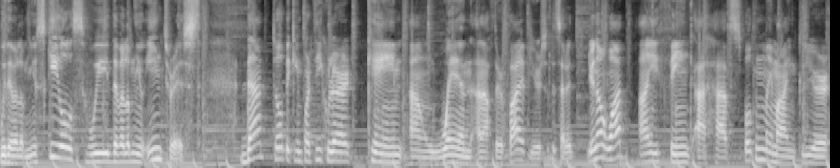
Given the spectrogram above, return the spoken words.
we develop new skills, we develop new interests. That topic in particular came and went, and after five years, I decided, you know what? I think I have spoken my mind clear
